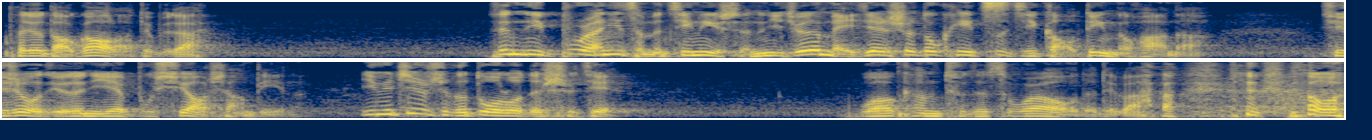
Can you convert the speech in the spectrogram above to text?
他就祷告了，对不对？所以你不然你怎么经历神？你觉得每件事都可以自己搞定的话呢？其实我觉得你也不需要上帝了，因为这就是个堕落的世界。Welcome to this world，对吧？我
